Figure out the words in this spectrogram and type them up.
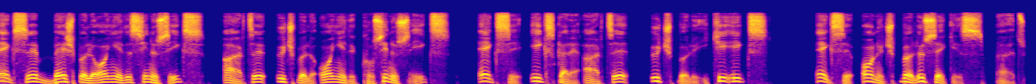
eksi 5 bölü 17 sinüs x artı 3 bölü 17 kosinüs x eksi x kare artı 3 bölü 2x eksi 13 bölü 8. Evet,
